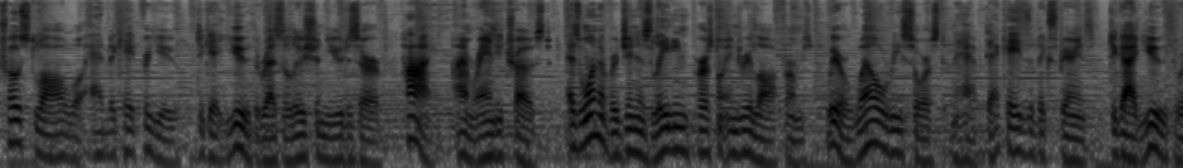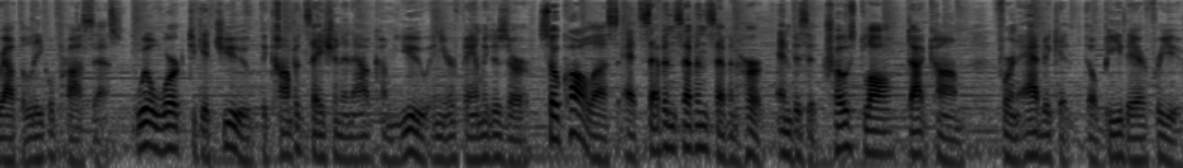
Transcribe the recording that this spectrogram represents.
Trost Law will advocate for you to get you the resolution you deserve. Hi, I'm Randy Trost. As one of Virginia's leading personal injury law firms, we are well resourced and have decades of experience to guide you throughout the legal process. We'll work to get you the compensation and outcome you and your family deserve. So call us at 777 HURT and visit trostlaw.com for an advocate. They'll be there for you.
